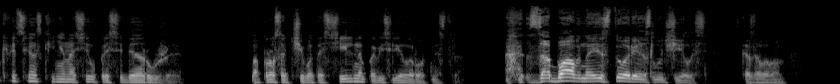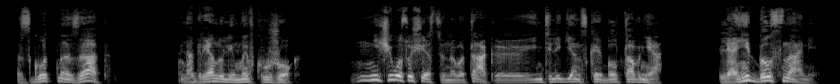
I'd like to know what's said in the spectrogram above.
Квицинский не носил при себе оружие? Вопрос от чего-то сильно повеселил ротмистра. «Забавная история случилась», — сказал он. «С год назад нагрянули мы в кружок. Ничего существенного, так, э, интеллигентская болтовня. Леонид был с нами.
